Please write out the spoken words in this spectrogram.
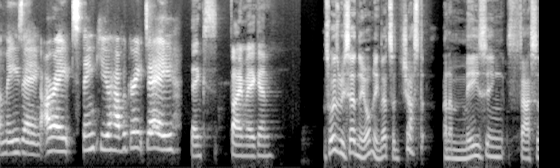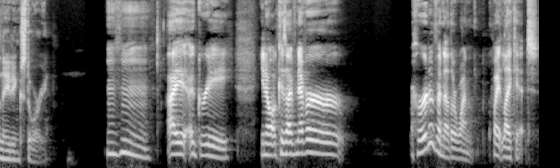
Amazing. All right. Thank you. Have a great day. Thanks. Bye, Megan. So, as we said in the opening, that's a, just an amazing, fascinating story. Hmm. I agree. You know, because I've never heard of another one quite like it.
